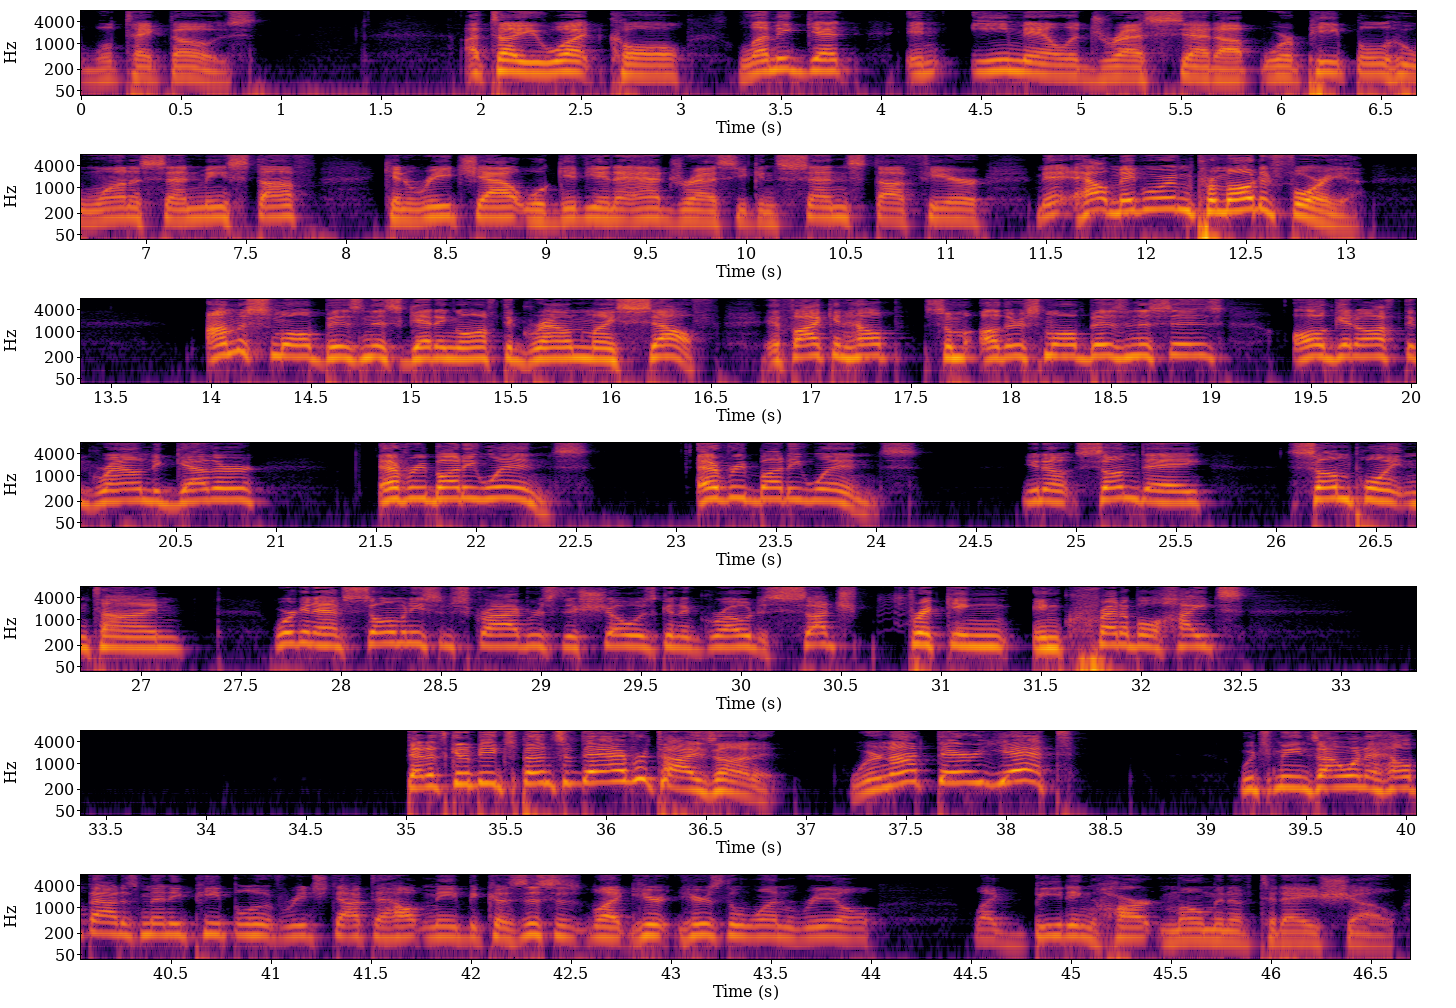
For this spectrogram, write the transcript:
We'll take those. I tell you what, Cole, let me get an email address set up where people who want to send me stuff can reach out. We'll give you an address. You can send stuff here. Hell, maybe we're even promoted for you. I'm a small business getting off the ground myself. If I can help some other small businesses all get off the ground together, everybody wins. Everybody wins. You know, someday, some point in time, we're going to have so many subscribers, the show is going to grow to such freaking incredible heights that it's going to be expensive to advertise on it. We're not there yet which means I want to help out as many people who have reached out to help me because this is like here here's the one real like beating heart moment of today's show.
